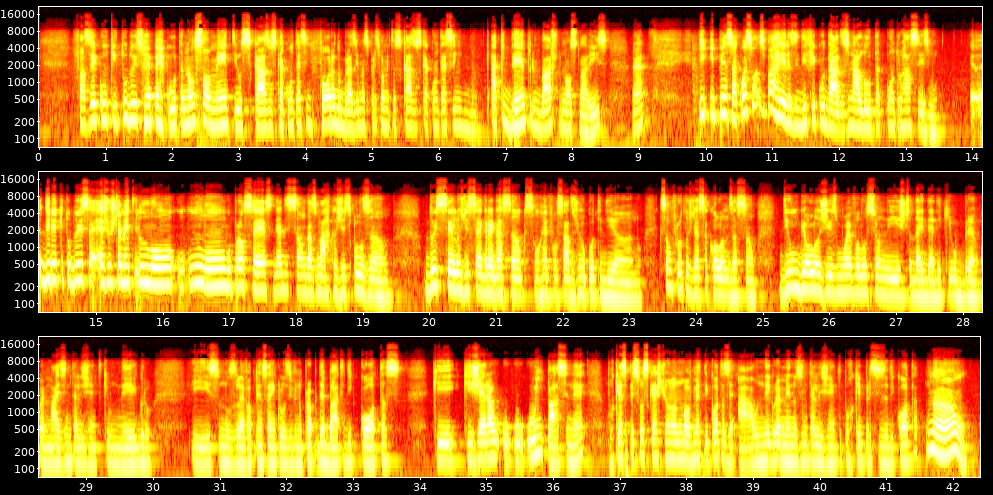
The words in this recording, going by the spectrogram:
fazer com que tudo isso repercuta não somente os casos que acontecem fora do Brasil, mas principalmente os casos que acontecem aqui dentro, embaixo do nosso nariz, né? E, e pensar quais são as barreiras e dificuldades na luta contra o racismo. Eu diria que tudo isso é justamente um longo processo de adição das marcas de exclusão, dos selos de segregação que são reforçados no cotidiano, que são frutos dessa colonização, de um biologismo evolucionista, da ideia de que o branco é mais inteligente que o negro. E isso nos leva a pensar, inclusive, no próprio debate de cotas, que, que gera o, o, o impasse, né? Porque as pessoas questionam no movimento de cotas, é, ah, o negro é menos inteligente porque precisa de cota. Não!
